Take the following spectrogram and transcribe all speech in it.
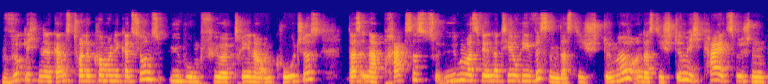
wirklich eine ganz tolle Kommunikationsübung für Trainer und Coaches, das in der Praxis zu üben, was wir in der Theorie wissen, dass die Stimme und dass die Stimmigkeit zwischen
